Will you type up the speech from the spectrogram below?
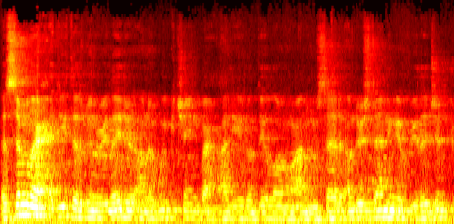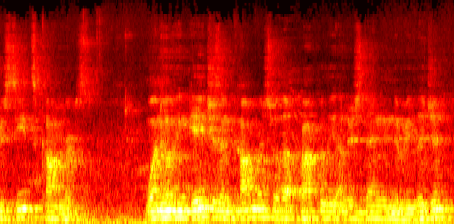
a similar hadith has been related on a weak chain by Ali radiallahu anhu who said, Understanding of religion precedes commerce. One who engages in commerce without properly understanding the religion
